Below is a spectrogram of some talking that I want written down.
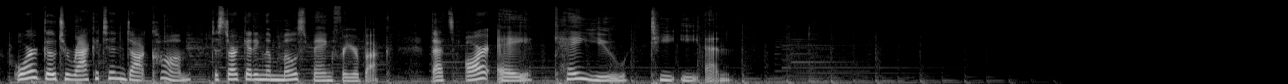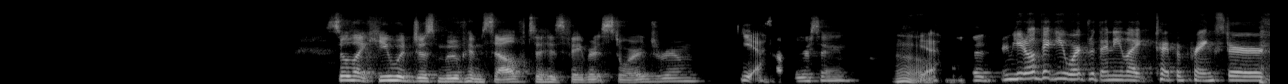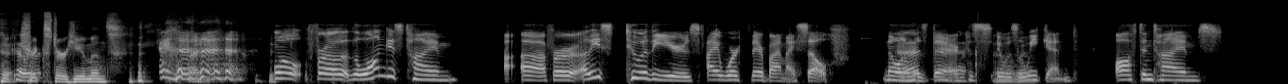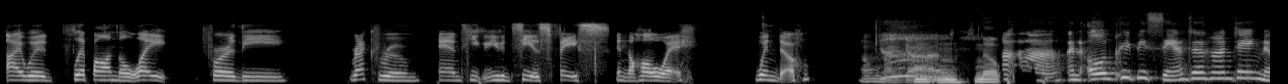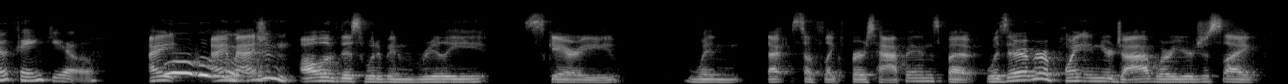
or go to Rakuten.com to start getting the most bang for your buck. That's R A K U T E N. So like he would just move himself to his favorite storage room. Yeah. Is that what you're saying? Oh. Yeah. But And you don't think you worked with any like type of prankster? coworker? Trickster humans. Well, for the longest time, uh, for at least two of the years, I worked there by myself. No one was there because it Oh, was a weekend. Oftentimes, I would flip on the light for the rec room, and he you could see his face in the hallway window. Oh my god. Mm-mm. Nope. uh-uh. An old creepy Santa haunting? No, thank you. I I Woo-hoo. imagine all of this would have been really scary when that stuff like first happens. But was there ever a point in your job where you're just like,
